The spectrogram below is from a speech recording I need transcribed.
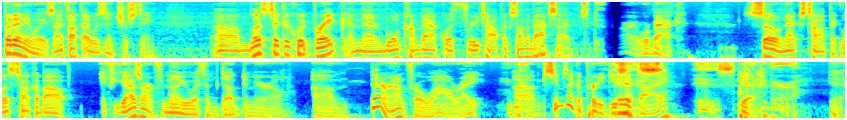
but anyways i thought that was interesting. Um, let's take a quick break and then we'll come back with three topics on the backside. All right we're back. So next topic let's talk about if you guys aren't familiar with him Doug DeMuro. Um, been around for a while right? Um, seems like a pretty decent guy. Is. Yeah. Doug DeMuro. yeah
